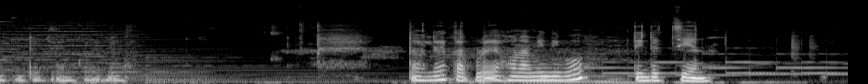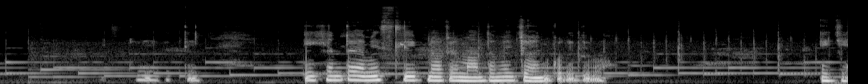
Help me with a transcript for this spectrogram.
এখানটা জয়েন করে দেব। তাহলে তারপরে এখন আমি নিব তিনটা চেন। এইখানটায় আমি স্লিপ নটের মাধ্যমে জয়েন করে দেব। এই যে।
